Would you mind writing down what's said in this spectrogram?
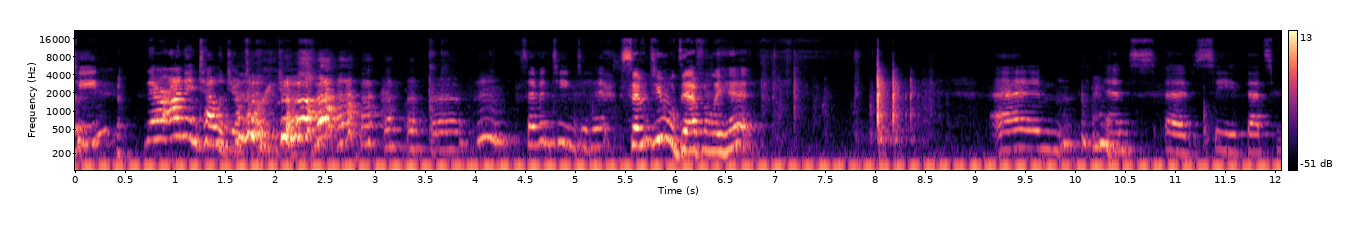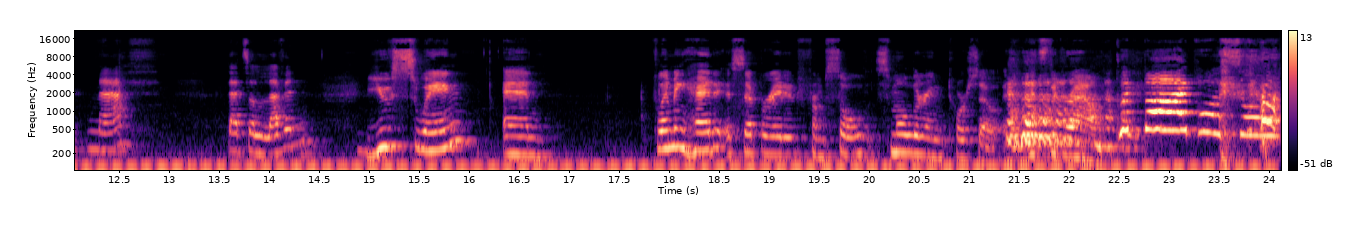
Seventeen. They're unintelligent creatures. 17 to hit. Seventeen will definitely hit. Um, and uh, see, that's math. That's 11. You swing, and flaming head is separated from soul, smoldering torso. It hits the ground. Goodbye, poor soul.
